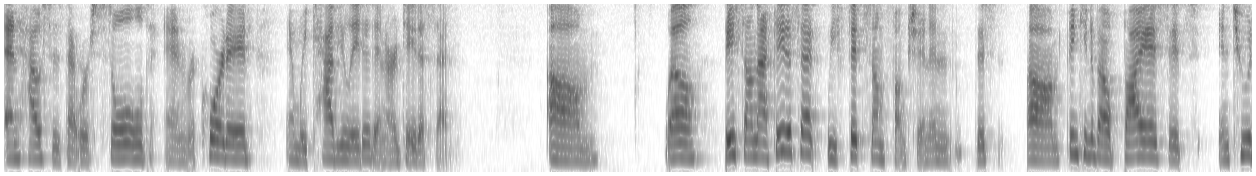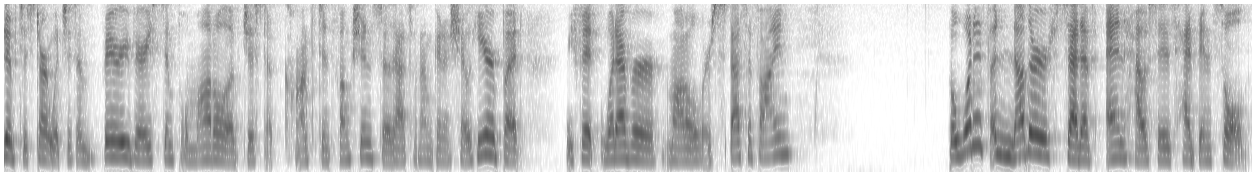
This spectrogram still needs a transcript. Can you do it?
n houses that were sold and recorded and we tabulated in our data set. Um, well, based on that data set, we fit some function. And this um, thinking about bias, it's intuitive to start with just a very, very simple model of just a constant function. So that's what I'm going to show here, but we fit whatever model we're specifying. But what if another set of n houses had been sold?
